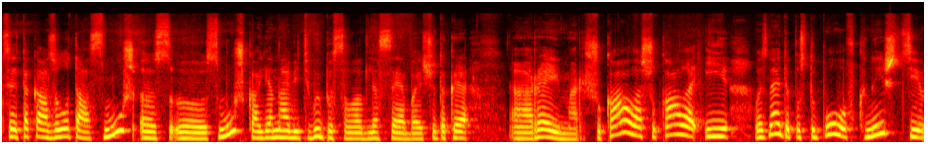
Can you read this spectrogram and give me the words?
Це така золота смуж, е, е, смужка. Я навіть виписала для себе, що таке реймер. Шукала, шукала, і ви знаєте, поступово в книжці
